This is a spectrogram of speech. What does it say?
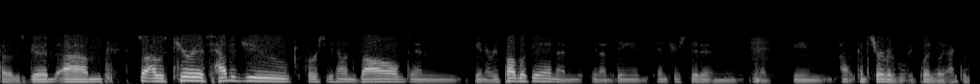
thought it was good. Um, so I was curious, how did you first become involved in being a Republican and you know being interested in you know being uh, conservatively politically active?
